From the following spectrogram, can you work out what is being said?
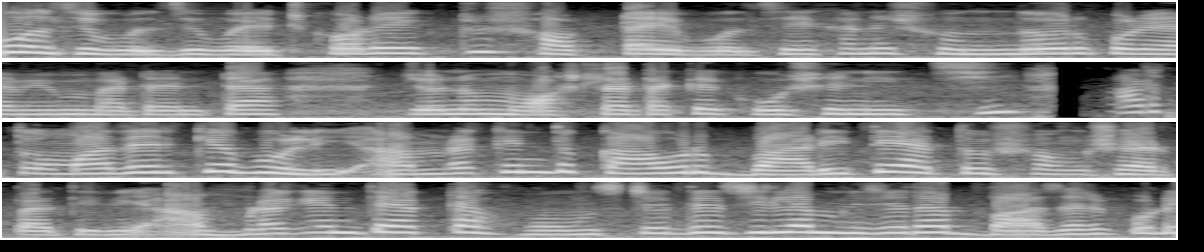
বলছি বলছি ওয়েট করো, একটু সবটাই বলছি। এখানে সুন্দর করে আমি মাটনটা জন্য মশলাটাকে কষে নিচ্ছি। আর তোমাদেরকে বলি আমরা কিন্তু কারোর বাড়িতে এত সংসার পাতিনি। আমরা কিন্তু একটা হোমস্টেতে ছিলাম নিজেরা বাজার করে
